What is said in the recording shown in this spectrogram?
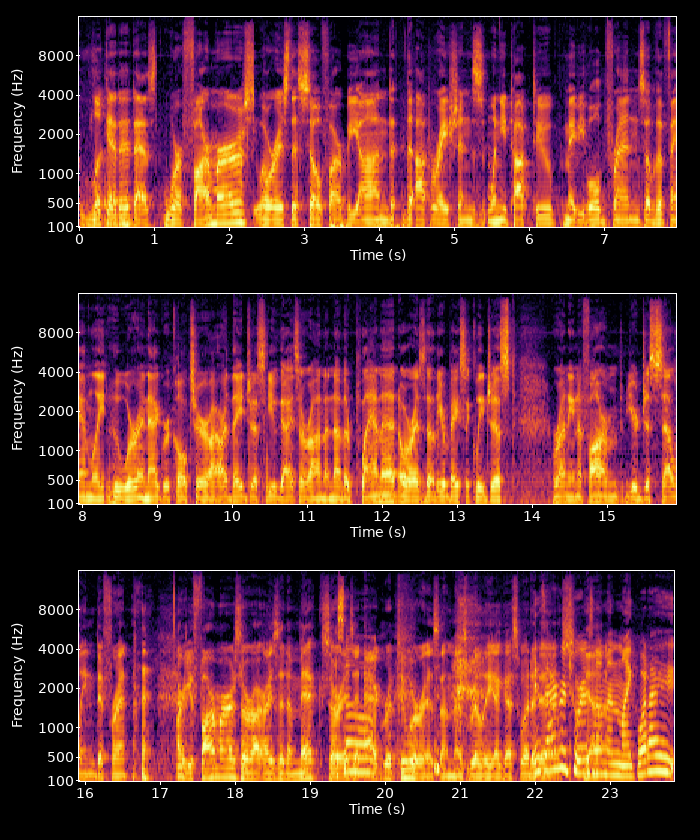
look at it as we're farmers, or is this so far beyond the operations? When you talk to maybe old friends of the family who were in agriculture, are they just you guys are on another planet, or is it you're basically just running a farm? You're just selling different. are you farmers, or are, is it a mix, or is it So- agritourism? Is really, I guess, what it it's is. agritourism Yeah. and like what i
